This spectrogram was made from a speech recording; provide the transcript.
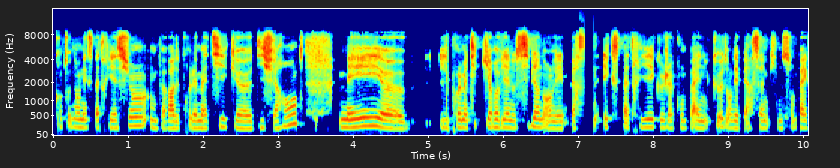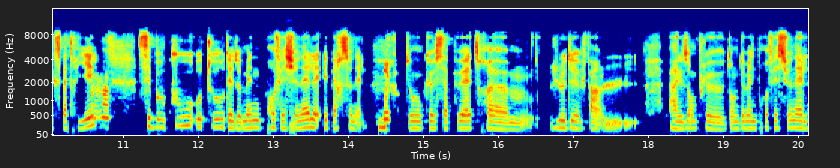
quand on est en expatriation, on peut avoir des problématiques euh, différentes, mais euh, les problématiques qui reviennent aussi bien dans les personnes expatriées que j'accompagne que dans les personnes qui ne sont pas expatriées, mhm. c'est beaucoup autour des domaines professionnels et personnels. Donc euh, ça peut être euh, le, enfin, par exemple euh, dans le domaine professionnel,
